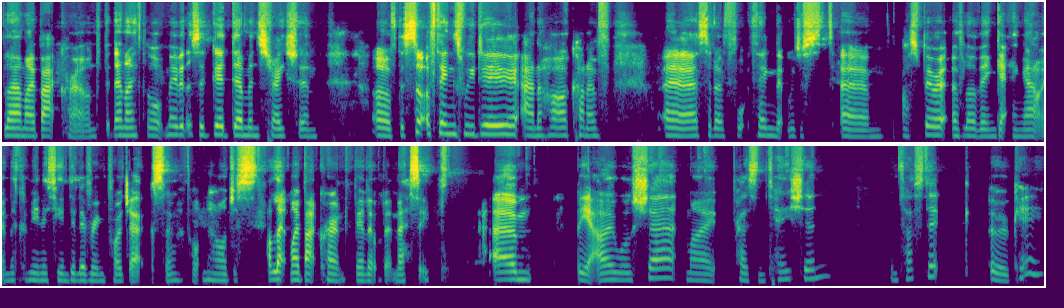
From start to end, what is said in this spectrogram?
blur my background. But then I thought maybe that's a good demonstration of the sort of things we do and our kind of uh, sort of thing that we just um, our spirit of loving getting out in the community and delivering projects. So I thought, no, I'll just I'll let my background be a little bit messy. Um, but yeah, I will share my presentation. Fantastic. Okay.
